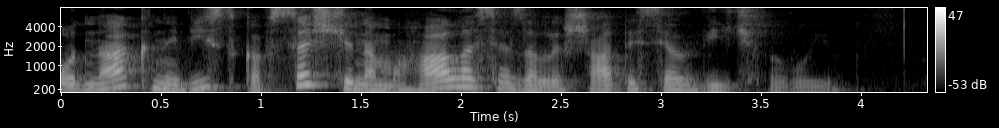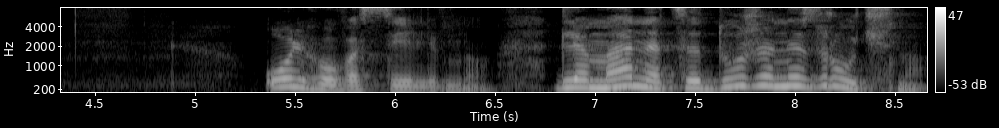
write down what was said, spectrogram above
Однак невістка все ще намагалася залишатися ввічливою. Ольго Васильівно, для мене це дуже незручно.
